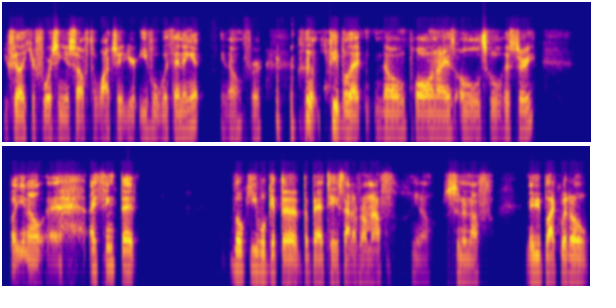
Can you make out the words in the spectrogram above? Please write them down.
you feel like you're forcing yourself to watch it. You're evil withining it. You know, for people that know Paul and I I's old school history. But you know, I think that Loki will get the the bad taste out of our mouth. You know, soon enough. Maybe Black Widow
